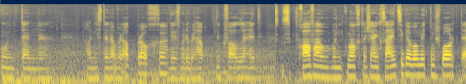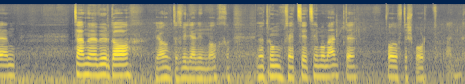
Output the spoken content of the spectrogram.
Und dann äh, habe ich es dann aber abgebrochen, weil es mir überhaupt nicht gefallen hat. Das KV, das ich gemacht habe, ist eigentlich das Einzige, das mit dem Sport ähm, zusammen würde gehen Ja, und das will ich auch nicht machen. Ja, darum setze ich jetzt im Moment äh, voll auf den Sport. Eigentlich.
